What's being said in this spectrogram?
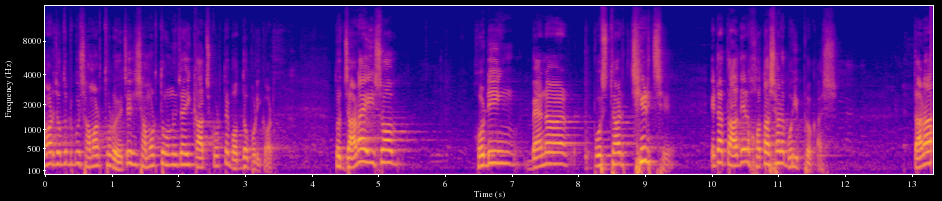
আমার যতটুকু সামর্থ্য রয়েছে, সেই সামর্থ্য অনুযায়ী কাজ করতে বদ্ধপরিকর। তো যারা এইসব হোর্ডিং, ব্যানার, পোস্টার ছিঁড়ছে, এটা তাদের হতাশার বহিঃপ্রকাশ। তারা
